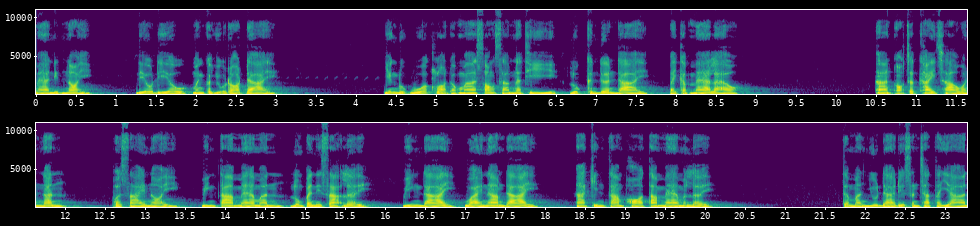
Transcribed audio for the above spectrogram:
แม่นิดหน่อย เดี๋ยวเดียวมันก็อยู่รอดได้ อย่างลูกวัวคลอดออกมาสองสามนาที ลุกขึ้นเดินได้ไปกับแม่แล้วหานออกจากไข่เช้าวันนั้น พอสายหน่อย วิ่งตามแม่มันลงไปในสระเลย วิ่งได้ว่ายน้ำได้ หากินตามพ่อตามแม่มันเลย แต่มันอยู่ได้ด้วยสัญชาตญาณ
